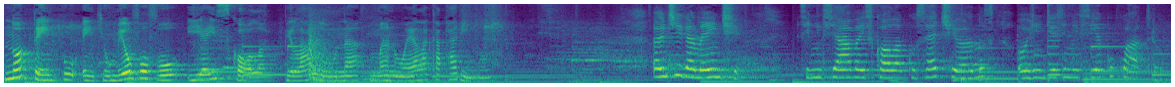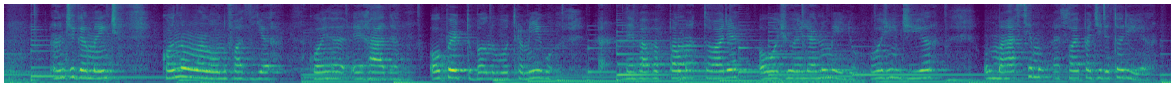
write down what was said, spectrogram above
No tempo em que o meu vovô ia à escola, pela aluna Manuela Catarino. Antigamente se iniciava a escola com 7 anos, hoje em dia se inicia com 4. Antigamente, quando um aluno fazia coisa errada ou perturbando o outro amigo, levava palmatória ou ajoelhar no milho. Hoje em dia, o máximo é só ir para a diretoria.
